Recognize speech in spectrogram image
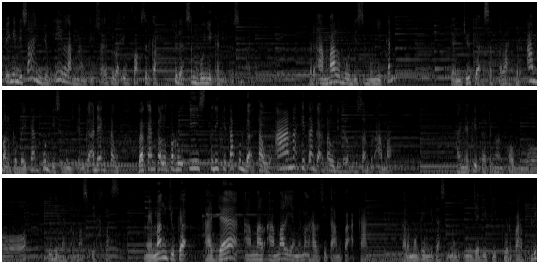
Pengen disanjung, hilang nanti. Saya sudah infak sedekah, sudah sembunyikan itu semuanya. Beramal mau disembunyikan dan juga setelah beramal kebaikan pun disembunyikan. Gak ada yang tahu. Bahkan kalau perlu istri kita pun gak tahu, anak kita gak tahu di dalam urusan beramal hanya kita dengan Allah inilah termasuk ikhlas. Memang juga ada amal-amal yang memang harus ditampakkan. Karena mungkin kita menjadi figur publik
